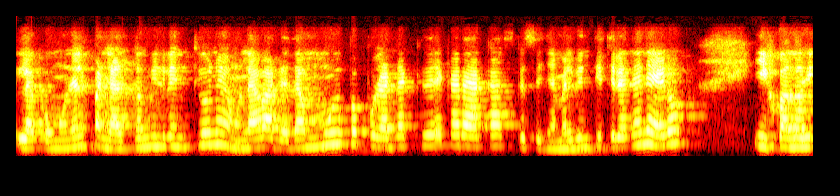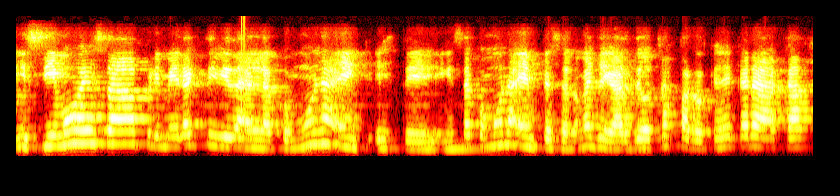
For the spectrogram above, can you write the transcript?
la comuna El Panal 2021 en una barrera muy popular de aquí de Caracas que se llama el 23 de enero. Y cuando hicimos esa primera actividad en la comuna, en, este, en esa comuna empezaron a llegar de otras parroquias de Caracas,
